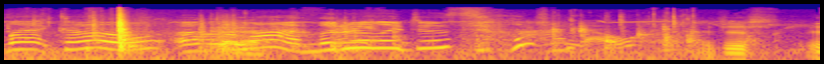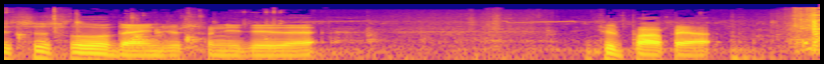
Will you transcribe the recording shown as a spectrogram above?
Don't let go of the Yeah. line. Literally just. I know. It's just, it's just a little dangerous when you do that. It could pop out. It's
